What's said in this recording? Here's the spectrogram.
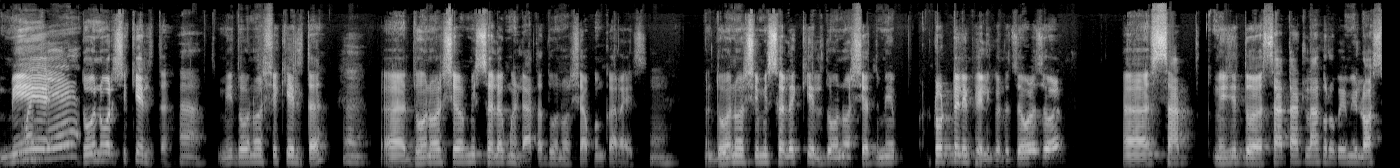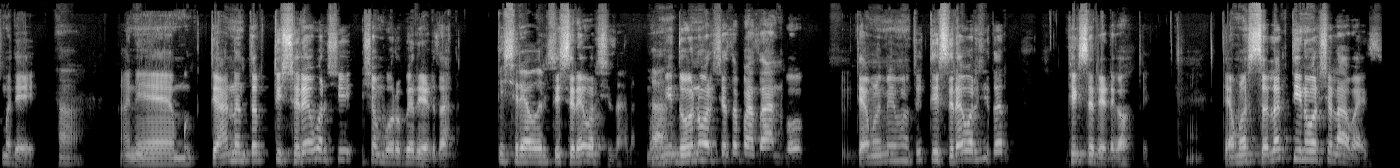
मी म्हणजे- दोन वर्ष केलत. हा, मी दोन वर्ष केलत. हा, दोन वर्ष मी सलग म्हणलं आता दोन वर्ष आपण करायचं. हम्म. दोन वर्ष मी सलग केलं दोन वर्षात मी टोटली फेल केलं. जवळजवळ अं, सात म्हणजे दो- सात आठ लाख रुपये मी लॉसमध्ये आहे. हा. आणि मग त्यानंतर तिसऱ्या वर्षी शंभर रुपये रेट झाला. तिसऱ्या वर्षी. तिसऱ्या वर्षी झाला. हा. मग मी दोन वर्षाचा माझा अनुभव त्यामुळे मी म्हणतो तिसऱ्या वर्षी तर फिक्स रेट गावते त्यामुळे सलग तीन वर्ष लावायचं.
